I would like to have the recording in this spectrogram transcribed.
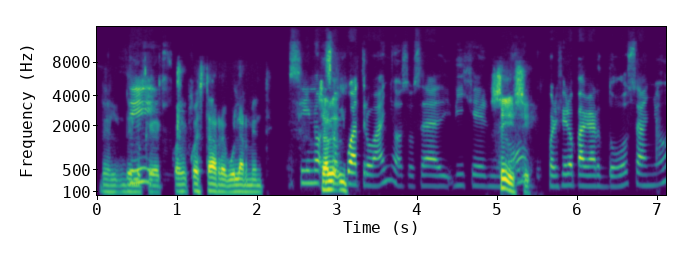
de, lo que cuesta regularmente. Sí, no, son cuatro años, o sea, dije, no, sí, sí. prefiero pagar dos años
